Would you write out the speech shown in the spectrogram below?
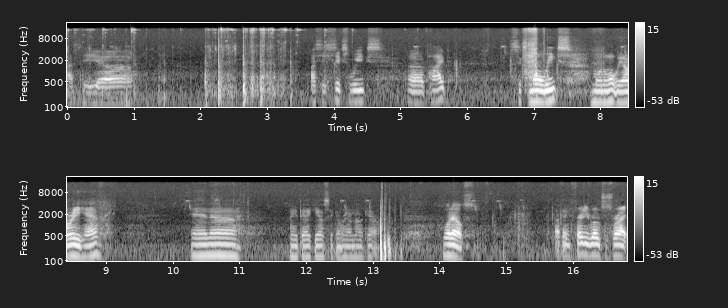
I see, uh, I see six weeks of hype, six more weeks, more than what we already have. And, uh, Manny Pacquiao, second round knockout. What else? I think Freddie Roach is right.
